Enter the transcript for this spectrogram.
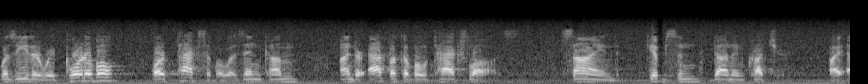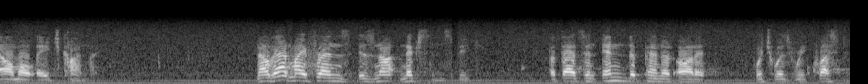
was either reportable or taxable as income under applicable tax laws. Signed, Gibson, Dunn, and Crutcher by Elmo H. Conley. Now that, my friends, is not Nixon speaking, but that's an independent audit which was requested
